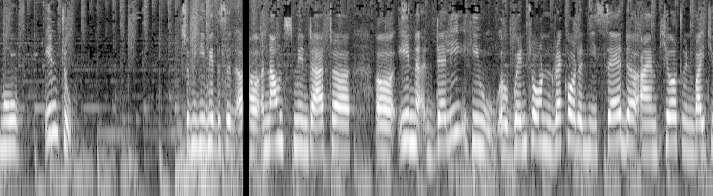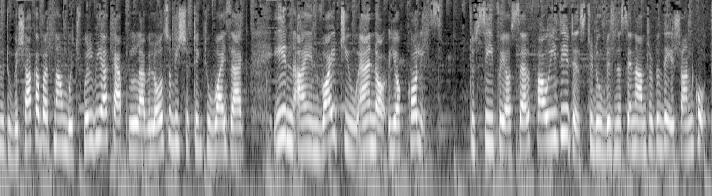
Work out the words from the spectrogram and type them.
move into. So he made this uh, announcement at uh, uh, in Delhi. He uh, went on record and he said, uh, "I am here to invite you to Vishakhapatnam, which will be our capital. I will also be shifting to Vizag. In I invite you and uh, your colleagues to see for yourself how easy it is to do business in Andhra Pradesh." Unquote.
